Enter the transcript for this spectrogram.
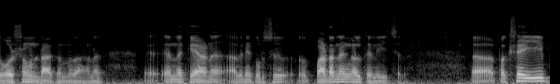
ദോഷമുണ്ടാക്കുന്നതാണ് എന്നൊക്കെയാണ് അതിനെക്കുറിച്ച് പഠനങ്ങൾ തെളിയിച്ചത്. പക്ഷേ ഈ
